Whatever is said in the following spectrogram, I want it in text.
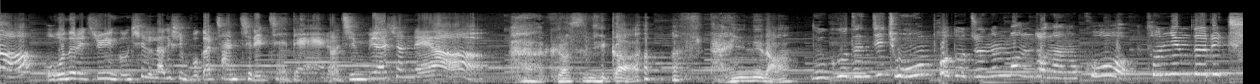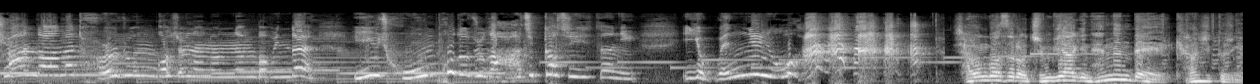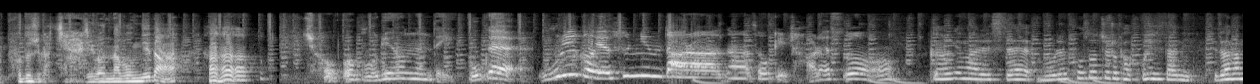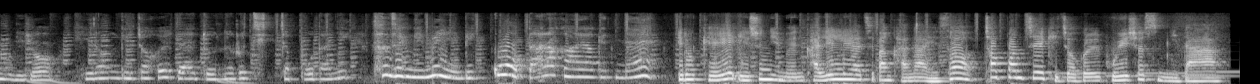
오늘의 주인공 신랑 신부가 잔치를 제대로 준비하셨네요. 하, 그렇습니까? 다행입니다. 누구든지 좋은 포도주는 먼저 내놓고 손님들이 취한 다음에 덜 좋은 것을 내놓는 법인데 이 좋은 포도주가 아직까지 있으니 이게 웬일이오? 아, 좋은 것으로 준비하긴 했는데 결혼식 도중에 포도주가 잘 익었나 봅니다. 저거 물이었는데 이쁘게 우리가 예수님 따라 나서기 잘했어 그러게 말일세. 물을 포도주로 바꾸시다니 대단한 분이셔. 이런 기적을 내 눈으로 직접 보다니 선생님을 믿고 따라가야겠네 이렇게 예수님은 갈릴레아 지방 가나에서 첫 번째 기적을 보이셨습니다.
